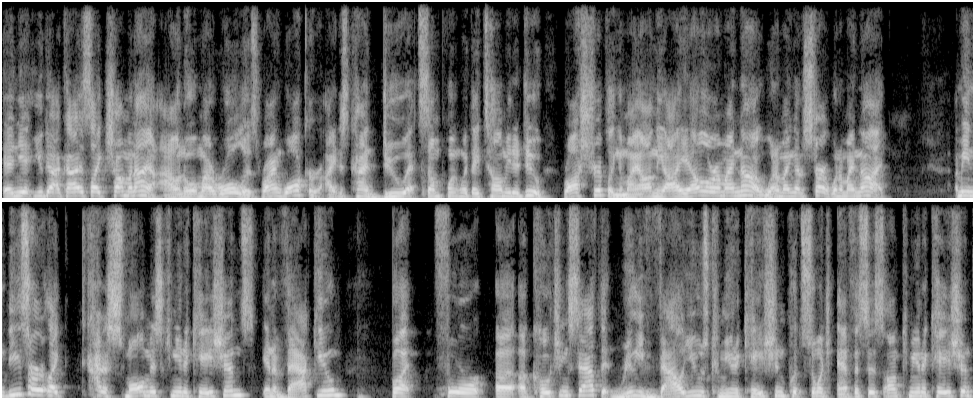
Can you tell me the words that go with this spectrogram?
and yet you got guys like Sean Manaea. I don't know what my role is. Ryan Walker, I just kind of do at some point what they tell me to do. Ross Stripling, am I on the IL or am I not? When am I going to start? When am I not? I mean, these are like kind of small miscommunications in a vacuum, but for a, a, coaching staff that really values communication, puts so much emphasis on communication.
